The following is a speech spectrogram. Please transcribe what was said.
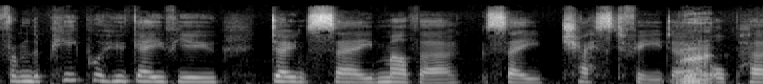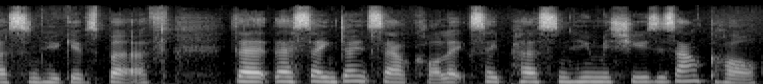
from the people who gave you don't say mother, say chest feeder Right. or person who gives birth. They're, they're saying don't say alcoholic, say person who misuses alcohol.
